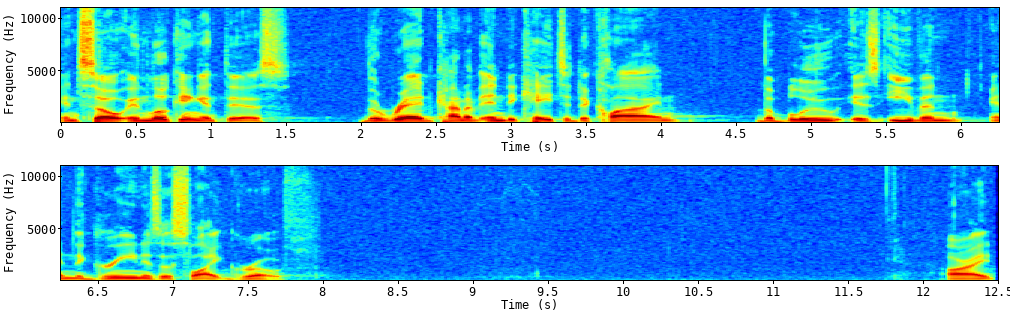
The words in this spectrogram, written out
And so in looking at this, the red kind of indicates a decline, the blue is even, and the green is a slight growth. All right.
